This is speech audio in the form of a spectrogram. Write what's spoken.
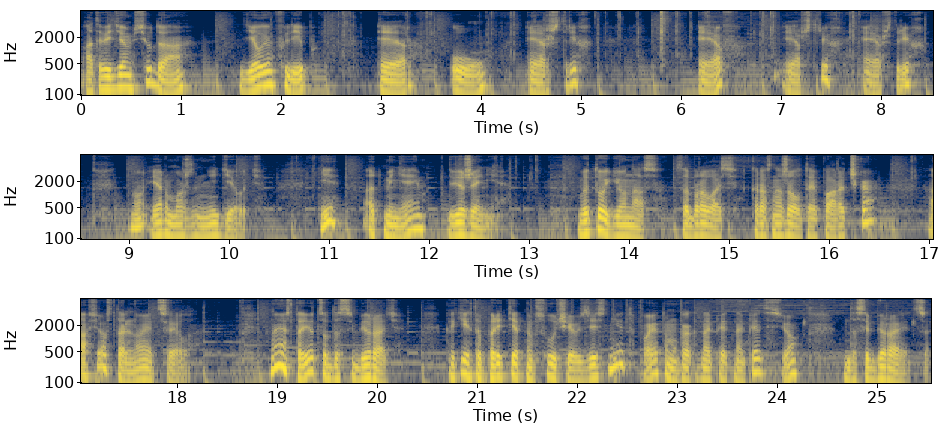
отведем сюда, делаем флип, R, U, R F, R F ну R можно не делать. И отменяем движение. В итоге у нас собралась красно-желтая парочка, а все остальное цело. Ну и остается дособирать. Каких-то паритетных случаев здесь нет, поэтому как на 5 на 5 все дособирается.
